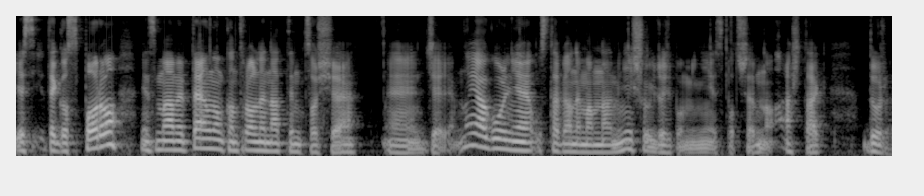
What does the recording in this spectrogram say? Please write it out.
jest tego sporo, więc mamy pełną kontrolę nad tym, co się e, dzieje. No ja ogólnie ustawione mam na mniejszą ilość, bo mi nie jest potrzebno aż tak dużo.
